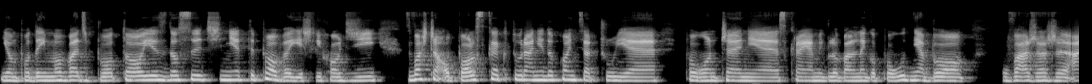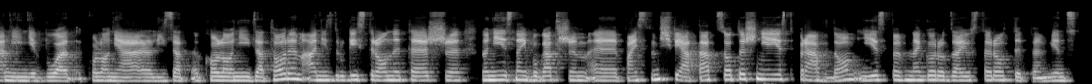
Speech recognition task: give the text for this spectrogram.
ją podejmować, bo to jest dosyć nietypowe, jeśli chodzi zwłaszcza o Polskę, która nie do końca czuje połączenie z krajami globalnego południa, bo uważa, że ani nie była kolonizatorem, ani z drugiej strony też no, nie jest najbogatszym e, państwem świata, co też nie jest prawdą i jest pewnego rodzaju stereotypem. Więc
